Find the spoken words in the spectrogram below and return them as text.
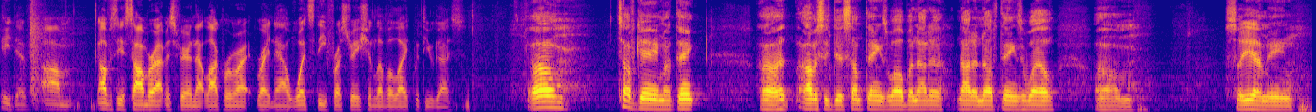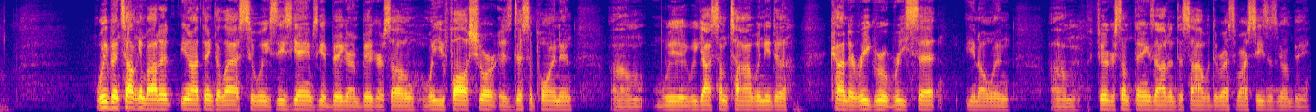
Hey, Dev. Um, obviously, a somber atmosphere in that locker room right, right now. What's the frustration level like with you guys? Tough game, I think. Uh, obviously did some things well, but not a, not enough things well. Um, so yeah, I mean, we've been talking about it. You know, I think the last two weeks, these games get bigger and bigger. So when you fall short, it's disappointing. Um, we we got some time. We need to kind of regroup, reset. You know, and um, figure some things out and decide what the rest of our season is going to be.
